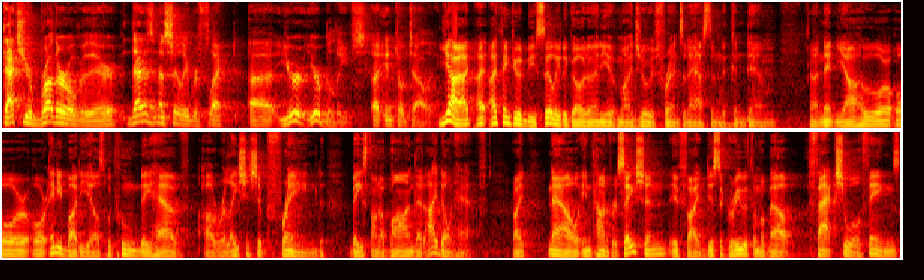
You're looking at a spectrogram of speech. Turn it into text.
That's your brother over there. That doesn't necessarily reflect uh, your your beliefs uh, in totality. Yeah, I, I- think it would be silly to go to any of my Jewish friends and ask them to condemn uh, Netanyahu or, or, or anybody else with whom they have a relationship framed based on a bond that I don't have. Right now, in conversation, if I disagree with them about factual things,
